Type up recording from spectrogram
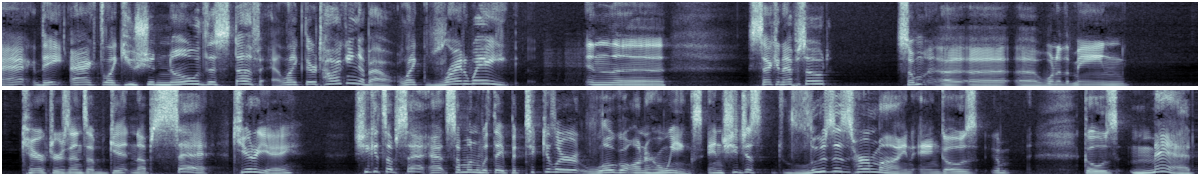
act they act like you should know this stuff like they're talking about. Like right away in the second episode, some uh, uh, uh, one of the main characters ends up getting upset. Kirie, she gets upset at someone with a particular logo on her wings, and she just loses her mind and goes um, goes mad,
